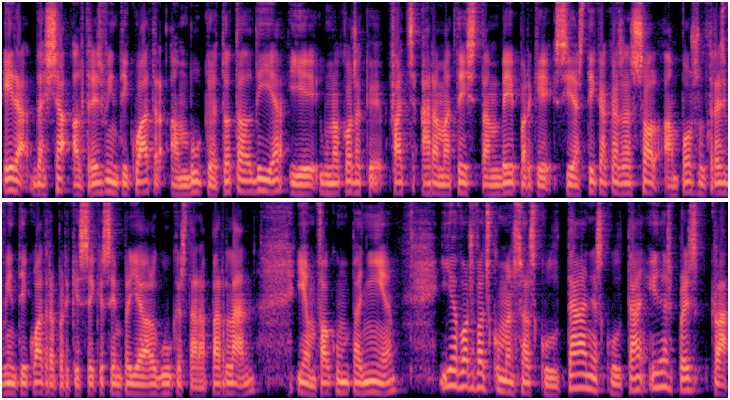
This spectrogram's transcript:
era deixar el 324 en bucle tot el dia. I una cosa que faig ara mateix també perquè si estic a casa sol em poso el 324 perquè sé que sempre hi ha algú que estarà parlant i em fa companyia, i llavors vaig començar escoltant i escoltant, i després, clar,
